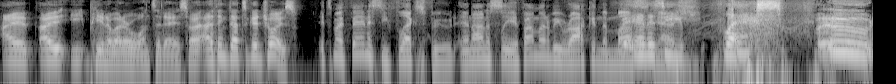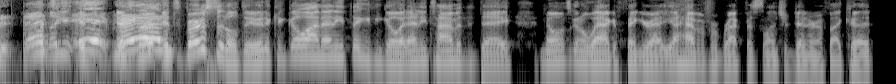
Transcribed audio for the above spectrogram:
I I eat peanut butter once a day, so I, I think that's a good choice. It's my fantasy flex food, and honestly, if I'm gonna be rocking the mustache, Fantasy flex food. That's like, it, it's, it's, ver- man. it's versatile, dude. It can go on anything. It can go at any time of the day. No one's gonna wag a finger at you. I have it for breakfast, lunch, or dinner if I could.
